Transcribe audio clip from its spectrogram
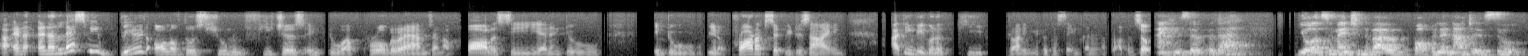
Uh, and, and unless we build all of those human features into our programs and our policy and into into you know products that we design, I think we're going to keep running into the same kind of problem. So thank you, sir, for that. You also mentioned about popular nudges. So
